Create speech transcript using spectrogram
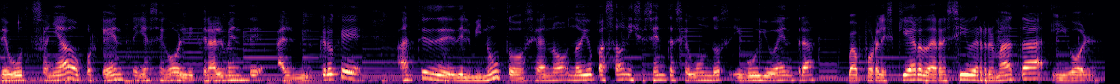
debut soñado porque entra y hace gol literalmente al creo que antes del minuto, o sea, no, no había pasado ni 60 segundos y Gullo entra, va por la izquierda, recibe, remata y gol.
